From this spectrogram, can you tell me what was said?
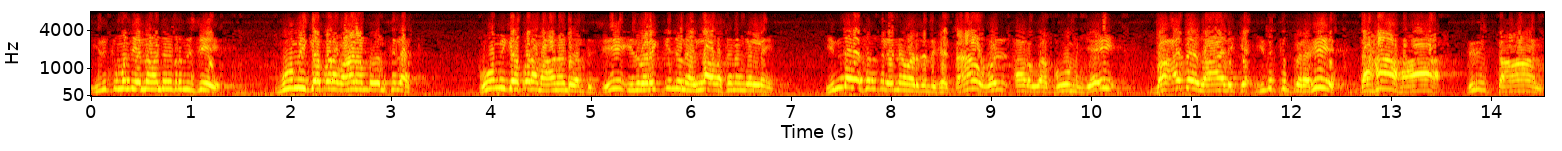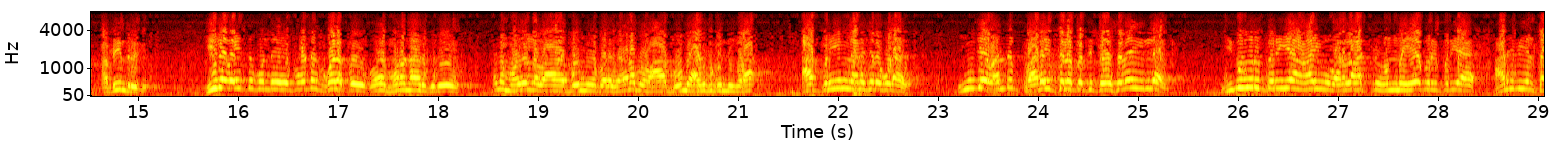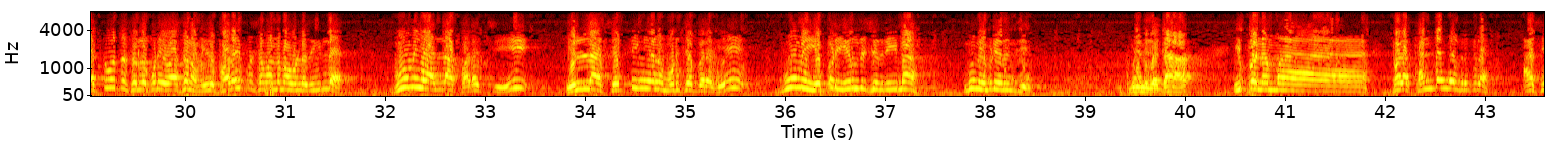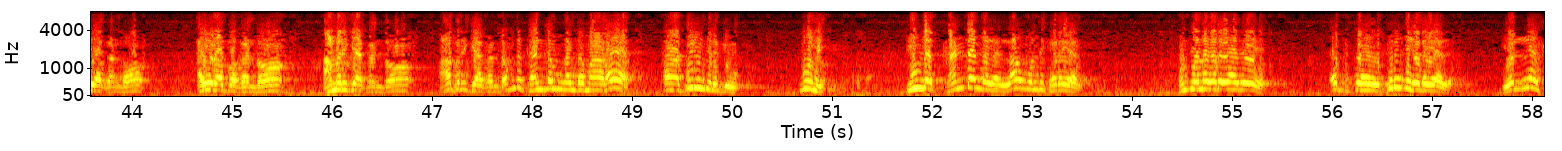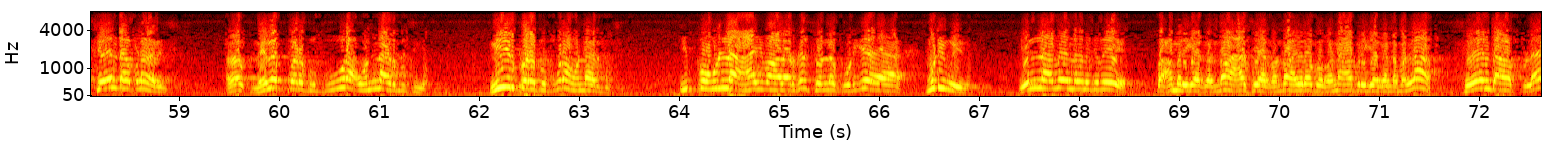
இதுக்கு முந்தி என்ன வந்துட்டு இருந்துச்சு? பூமிக்கு அப்புறம் வானம் வந்துச்சுல. பூமிக்கு அப்புறம் வானம் வந்துச்சு. இது வரைக்கும் சொன்ன எல்லா வசனங்கள்லையும். இந்த வசனத்தில் என்ன வருதுன்னு கேட்டா ஒல் அருள பூமியை பாததாளிக்க இதுக்கு பிறகு தஹாஹா விரித்தான் அப்படின்னு இருக்கு. இதை வைத்துக் கொண்டு போட்டு குழப்ப முரணா இருக்குது. என்ன முதல்ல வா- பூமியை படைச்சாங்கன்னா வா- பூமி அதுக்கு பிந்திங்களா அப்படின்னு நினைச்சிட கூடாது. இங்க வந்து படைத்தலை பத்தி பேசவே இல்லை. இது ஒரு பெரிய ஆய்வு வரலாற்று உண்மையே ஒரு பெரிய அறிவியல் தத்துவத்தை சொல்லக்கூடிய வசனம். இது படைப்பு சம்பந்தமா உள்ளது இல்ல. பூமியை எல்லாம் படைச்சு எல்லா செட்டிங்களும் முடிச்ச பிறகு பூமி எப்படி இருந்துச்சு தெரியுமா? பூமி எப்படி இருந்துச்சு? அப்படின்னு கேட்டா இப்ப நம்ம பல கண்டங்கள் இருக்குல்ல. ஆசியா கண்டம் ஐரோப்பா கண்டம் அமெரிக்கா கண்டம் ஆப்பிரிக்கா கண்டம் கண்டம் கண்டமாக பிரிஞ்சிருக்கு பூமி. இந்த கண்டங்கள் எல்லாம் வந்து கிடையாது. வந்து என்ன கிடையாது? பிரிஞ்சு கிடையாது. எல்லாம் சேர்ந்தாப்பெல்லாம் இருந்துச்சு. அதாவது நிலப்பரப்பு பூரா ஒன்னா இருந்துச்சுங்க. நீர்பரப்பு பூரா ஒன்னா இருந்துச்சு. இப்ப உள்ள ஆய்வாளர்கள் சொல்லக்கூடிய முடிவு இது. எல்லாமே என்ன இருக்குது இப்ப அமெரிக்கா கண்டம் ஆசியா கண்டம் ஐரோப்பா கண்டம் ஆப்பிரிக்கா கண்டம் எல்லாம் சேர்ந்தாப்புல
